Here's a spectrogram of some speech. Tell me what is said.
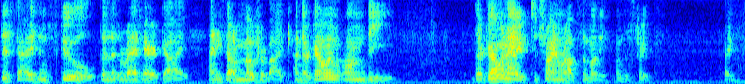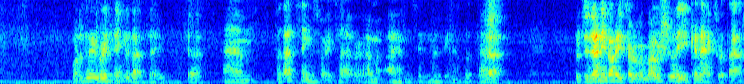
this guy's in school, the little red haired guy, and he's got a motorbike, and they're going on the. They're going out to try and rob some money on the streets. Basically. What does anybody think of that scene? Yeah. Um, but that seems very clever. I'm, I haven't seen the movie now, but Yeah. But did anybody sort of emotionally connect with that?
